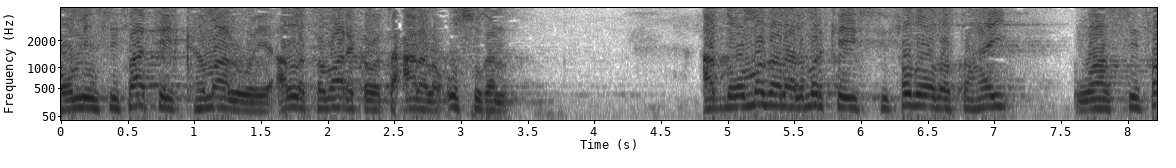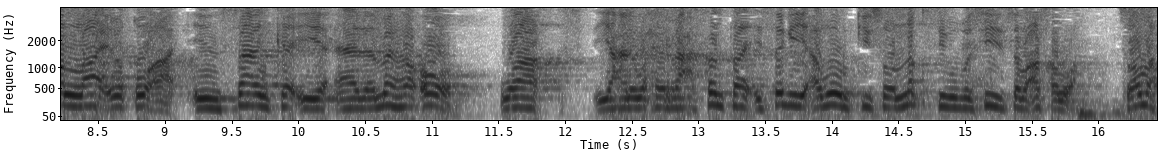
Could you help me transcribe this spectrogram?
oo min sifaati alkamaal weeye alla tabaaraka wa tacaalana u sugan. Addoommadana markay sifadooda tahay waa sifo laa'iqu ah insaanka iyo aadamaha oo waa yacni waxay raacsan tahay isaga abuurkiisaoo naqsiguba sidiisaba asal ah soo ma?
